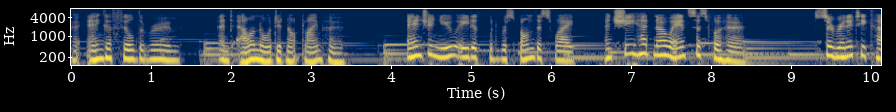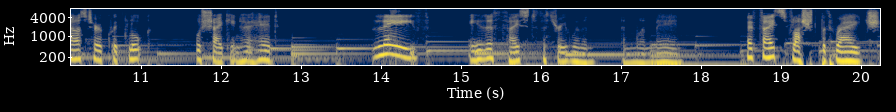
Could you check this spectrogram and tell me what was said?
Her anger filled the room, and Elenore did not blame her. Anja knew Edyth would respond this way, and she had no answers for her. Serenity cast her a quick look, or shaking her head. Leave! Edyth faced the three women and one man. Her face flushed with rage.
